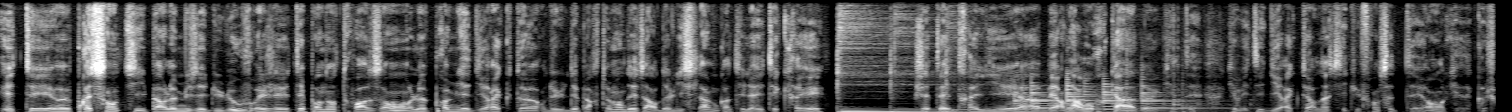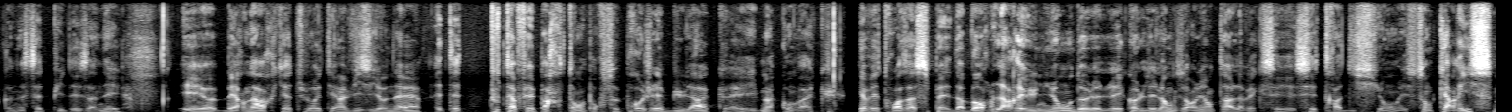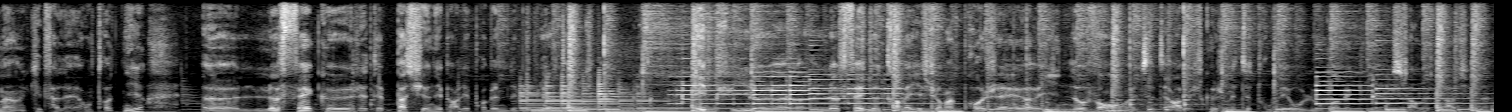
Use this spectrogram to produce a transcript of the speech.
été euh, pressenti par le musée du Louvre et j'ai été pendant trois ans le premier directeur du département des arts de l'islam quand il a été créé. J'étais très lié à Bernard Ourcade, qui, avait été directeur de l'Institut français de Téhéran, que je connaissais depuis des années. Et euh, Bernard, qui a toujours été un visionnaire, était tout à fait partant pour ce projet Bulac et il m'a convaincu. Il y avait trois aspects. D'abord, la réunion de l'école des langues orientales avec ses, traditions et son charisme hein, qu'il fallait entretenir. Euh, le fait que j'étais passionné par les problèmes de bibliothèque. Et puis, fait de travailler sur un projet euh, innovant, etc., puisque je m'étais trouvé au Louvre avec l'histoire de création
